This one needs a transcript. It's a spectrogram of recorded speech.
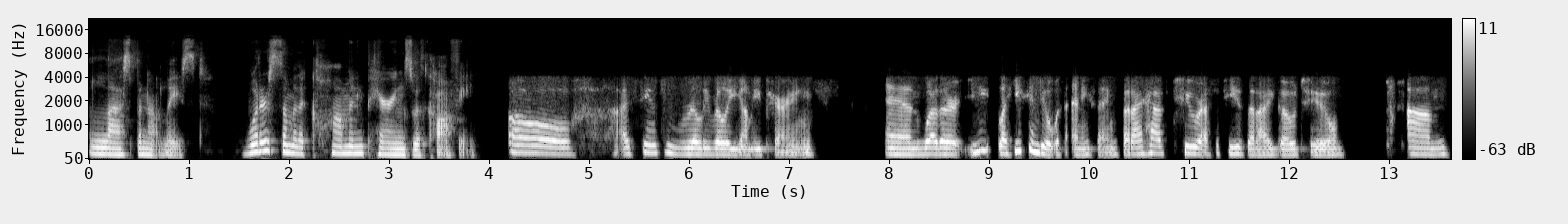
Last but not least, what are some of the common pairings with coffee? Oh, I've seen some really, really yummy pairings. And whether you like, you can do it with anything, but I have two recipes that I go to. Um,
